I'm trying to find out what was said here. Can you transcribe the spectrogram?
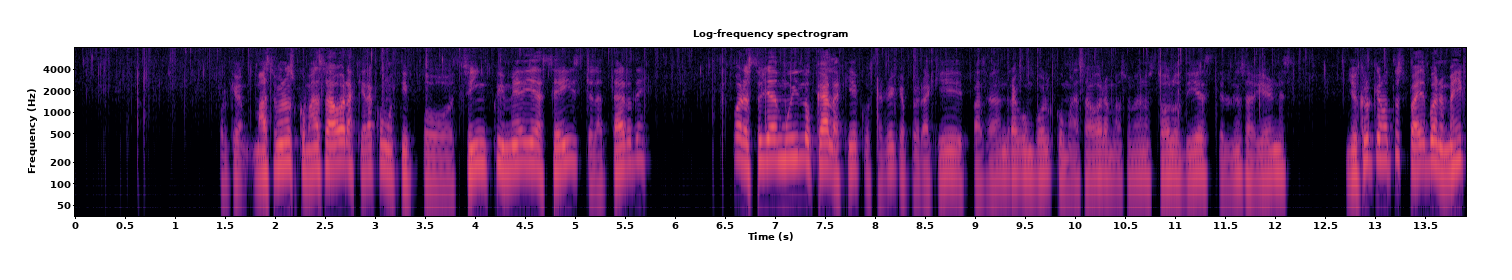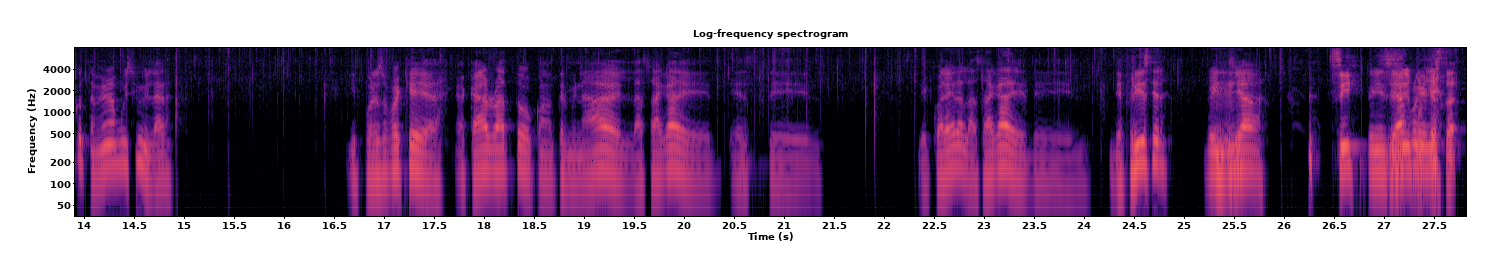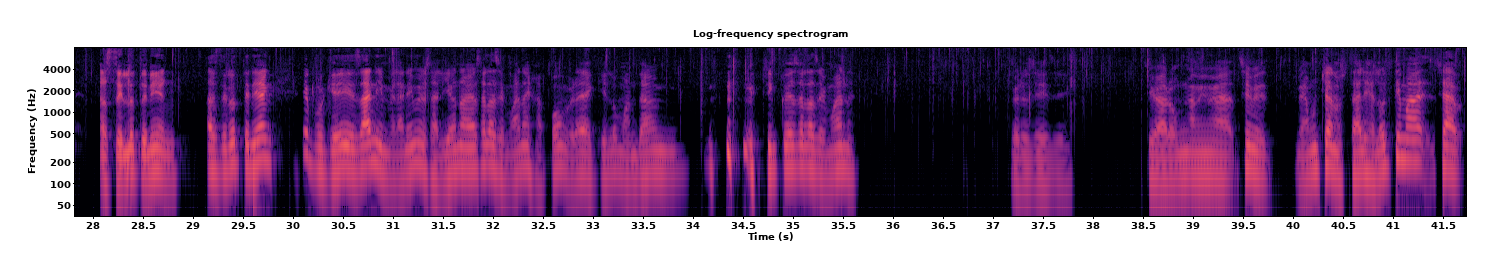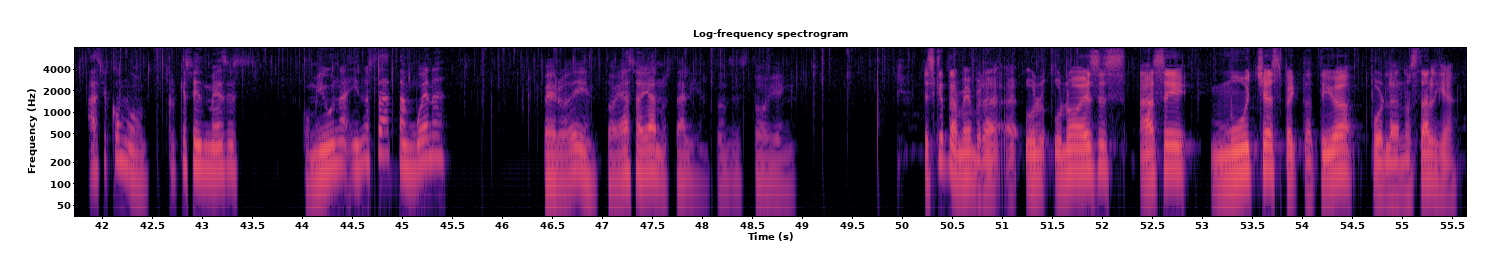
Porque más o menos como esa hora, que era como tipo cinco y media, seis de la tarde. Bueno, esto ya es muy local aquí de Costa Rica, pero aquí pasaban Dragon Ball como a esa hora más o menos todos los días, de lunes a viernes. Yo creo que en otros países, bueno, en México también era muy similar. Y por eso fue que a, a cada rato, cuando terminaba la saga de, este, de cuál era la saga de, de, de Freezer, reiniciaba. Sí, sí, Reiniciaba sí, porque porque ya- hasta, hasta ahí lo tenían. Hasta lo tenían, eh, porque es anime, el anime salía una vez a la semana en Japón, ¿verdad? Y aquí lo mandaban cinco veces a la semana. Pero sí, sí. Sí, varón, a mí me da, sí, me, me da mucha nostalgia. La última, o sea, hace como, creo que seis meses comí una y no estaba tan buena, pero eh, todavía sabía nostalgia, entonces todo bien. Es que también, ¿verdad? Ah, Uno, uno a veces hace mucha expectativa por la nostalgia.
